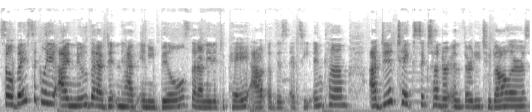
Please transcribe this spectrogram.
So basically, I knew that I didn't have any bills that I needed to pay out of this Etsy income. I did take $632.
